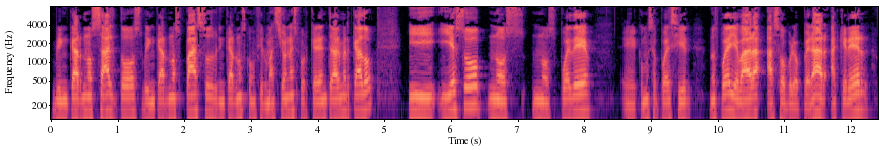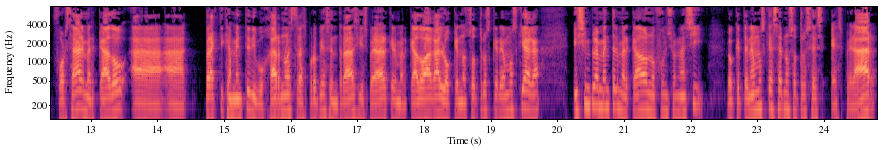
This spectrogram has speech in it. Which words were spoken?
brincarnos saltos, brincarnos pasos, brincarnos confirmaciones por querer entrar al mercado. Y, eso nos, nos puede, eh, ¿cómo se puede decir? Nos puede llevar a, sobreoperar, a querer forzar al mercado a, a prácticamente dibujar nuestras propias entradas y esperar a que el mercado haga lo que nosotros queremos que haga. Y simplemente el mercado no funciona así. Lo que tenemos que hacer nosotros es esperar,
